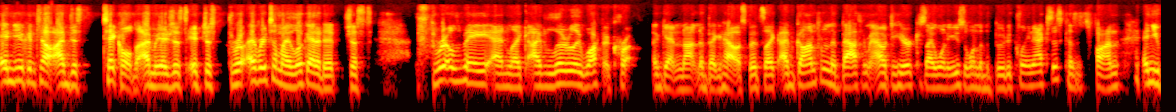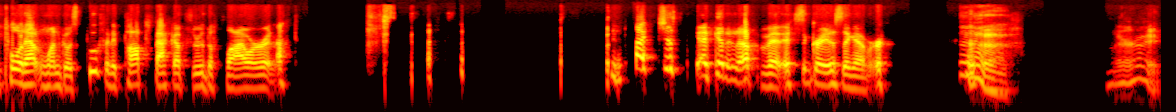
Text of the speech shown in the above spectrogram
and you can tell i'm just tickled i mean it just it just thrill every time i look at it it just thrills me and like i've literally walked across again not in a big house but it's like i've gone from the bathroom out to here because i want to use one of the buddha kleenexes because it's fun and you pull it out and one goes poof and it pops back up through the flower and I just can't get enough of it. It's the greatest thing ever. all right.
